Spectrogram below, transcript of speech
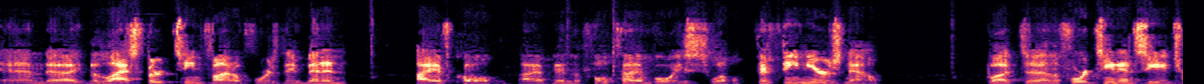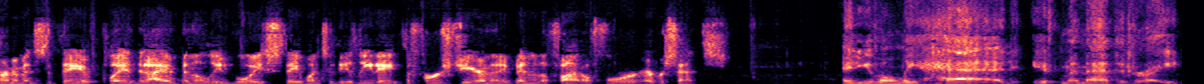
And uh, the last 13 Final Fours they've been in, I have called. I've been the full time voice, well, 15 years now. But uh, the 14 NCAA tournaments that they have played that I have been the lead voice, they went to the Elite Eight the first year and they've been to the Final Four ever since. And you've only had, if my math is right,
